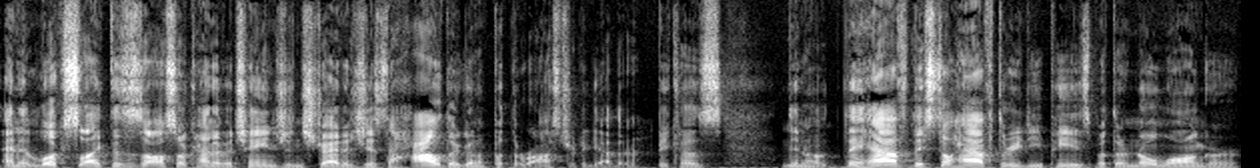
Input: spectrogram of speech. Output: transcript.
And it looks like this is also kind of a change in strategy as to how they're going to put the roster together because you know they have they still have three DPS, but they're no longer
